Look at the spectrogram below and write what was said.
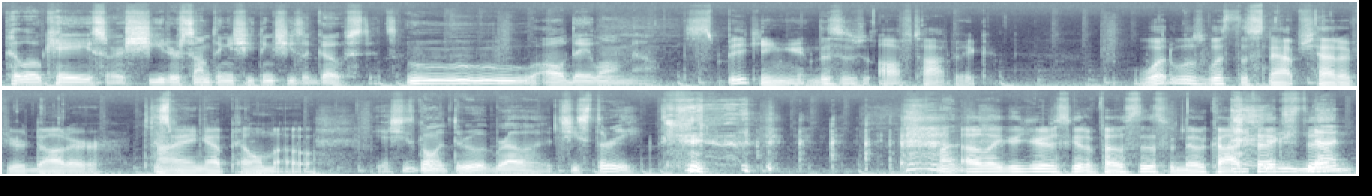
pillowcase or a sheet or something, and she thinks she's a ghost. It's ooh all day long now. Speaking, this is off topic. What was with the Snapchat of your daughter tying up Elmo? Yeah, she's going through it, bro. She's three. I was like, you're just gonna post this with no context? None,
